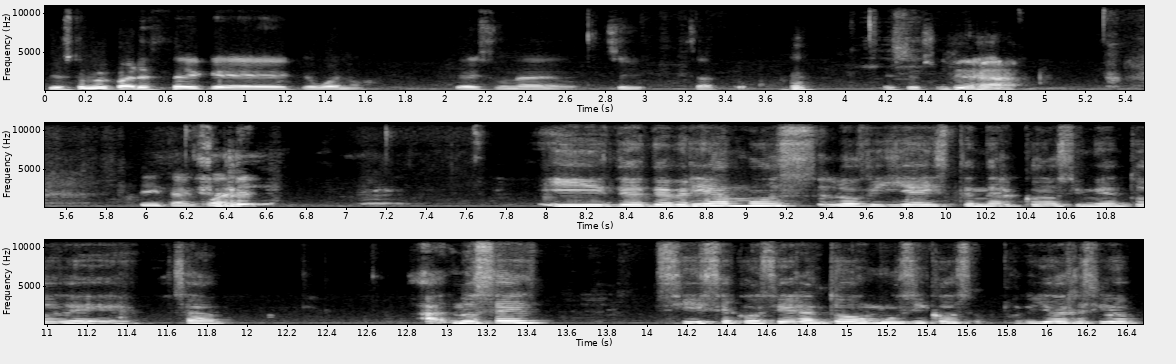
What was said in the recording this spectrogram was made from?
Y esto me parece que, que bueno, que es una... Sí, exacto. es eso. sí, tal cual. Y deberíamos los DJs tener conocimiento de, o sea, ah, no sé si se consideran todos músicos, porque yo he recibido,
